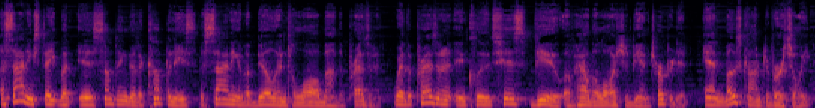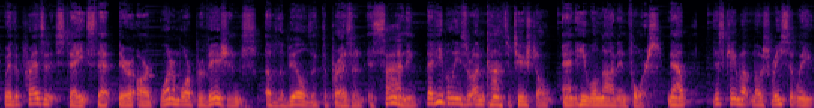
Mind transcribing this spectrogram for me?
A signing statement is something that accompanies the signing of a bill into law by the president, where the president includes his view of how the law should be interpreted. And most controversially, where the president states that there are one or more provisions of the bill that the president is signing that he believes are unconstitutional and he will not enforce. Now, this came up most recently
